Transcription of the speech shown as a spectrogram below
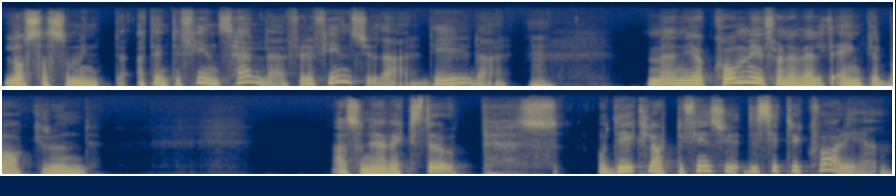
låtsas som inte, att det inte finns heller. För det finns ju där, det är ju där. Mm. Men jag kommer ju från en väldigt enkel bakgrund. Alltså när jag växte upp. Och det är klart, det, finns ju, det sitter ju kvar igen.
